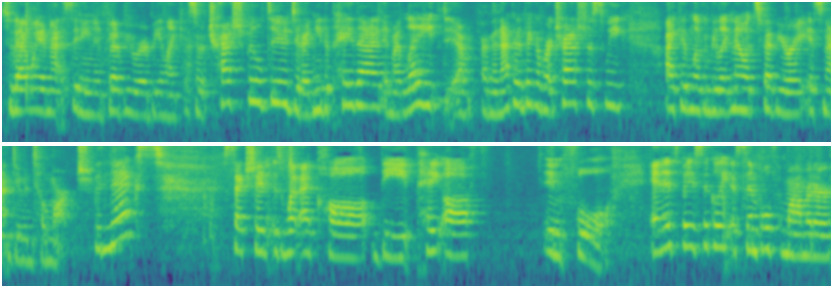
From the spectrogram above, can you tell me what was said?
So that way I'm not sitting in February being like, is there a trash bill due? Did I need to pay that? Am I late? Are they not going to pick up our trash this week? I can look and be like, no, it's February. It's not due until March. The next section is what I call the payoff in full and it's basically a simple thermometer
